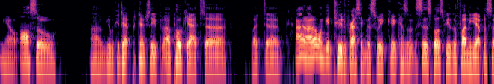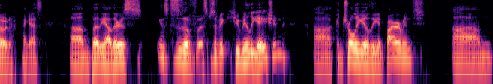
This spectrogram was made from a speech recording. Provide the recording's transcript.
you know, also uh, we could te- potentially uh, poke at. Uh, but uh, I don't know. I don't want to get too depressing this week because this is supposed to be the funny episode, I guess. Um, but you know, there's instances of specific humiliation, uh, controlling of the environment, um,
